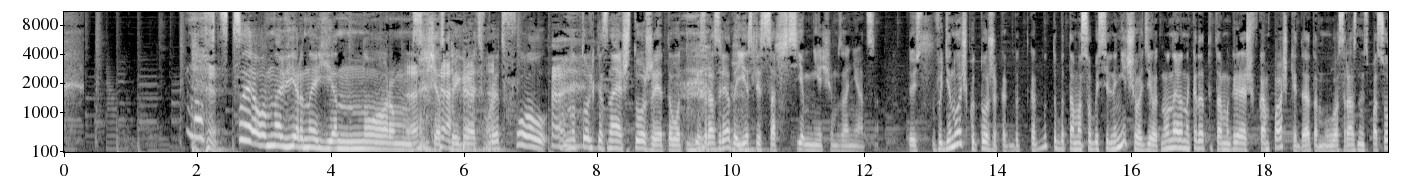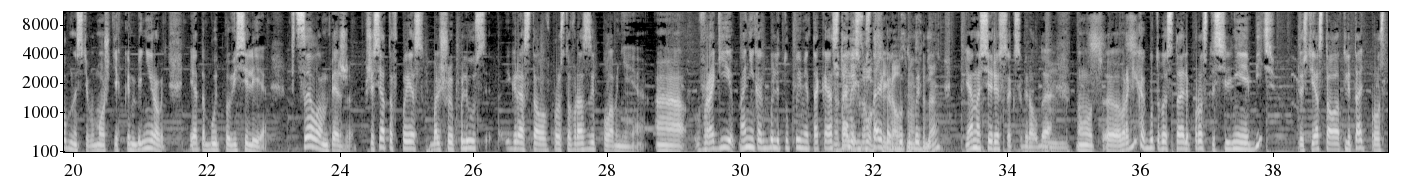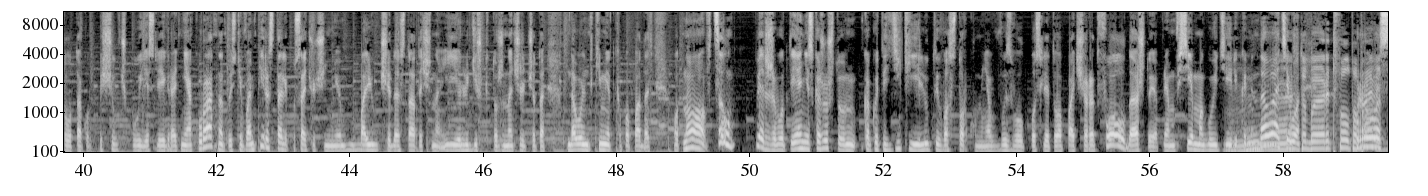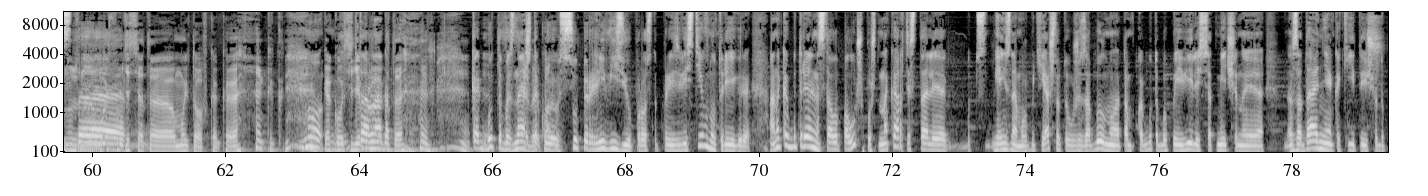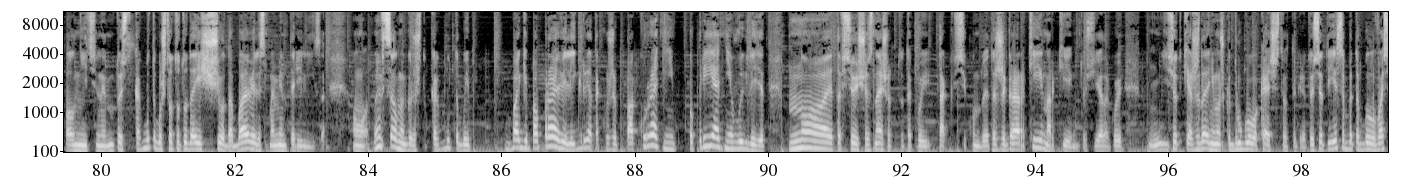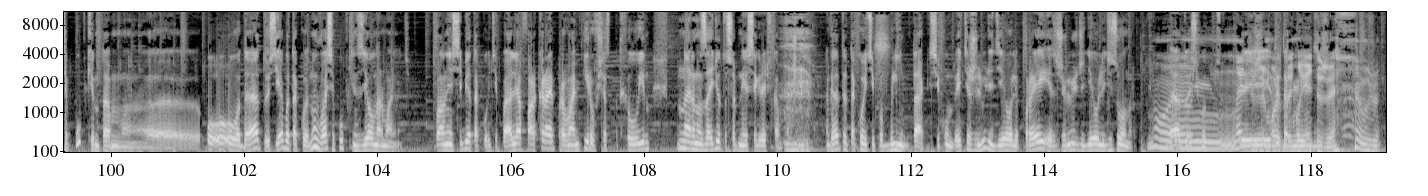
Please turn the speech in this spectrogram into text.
Ну, в целом, наверное, норм сейчас поиграть в Redfall, но только знаешь, тоже это вот из разряда, если совсем нечем заняться. То есть в одиночку тоже как, бы, как будто бы там особо сильно нечего делать. Но, наверное, когда ты там играешь в компашке, да, там у вас разные способности, вы можете их комбинировать, и это будет повеселее. В целом, опять же, 60 FPS большой плюс, игра стала просто в разы плавнее. А, враги, они как были тупыми, так и ну, остались, но, но стали как будто смысле, бы бить. Да? Я на Series X играл, да. Mm. Вот, э, враги как будто бы стали просто сильнее бить, то есть я стал отлетать просто вот так вот по щелчку, если играть неаккуратно. То есть и вампиры стали кусать очень болюче достаточно, и людишки тоже начали что-то довольно-таки метко попадать. Вот, но в целом опять же, вот я не скажу, что какой-то дикий и лютый восторг у меня вызвал после этого патча Redfall, да, что я прям всем могу идти и рекомендовать его. Чтобы Redfall поправить, Просто... нужно 80 э, мультов, как, э, как, ну, как у CD Projekta. Надо, как будто бы, знаешь, такую супер ревизию просто произвести внутри игры. Она как будто реально стала получше, потому что на карте стали, я не знаю, может быть, я что-то уже забыл, но там как будто бы появились отмеченные задания какие-то еще дополнительные, стороны. Ну, то есть, как будто бы что-то туда еще добавили с момента релиза. Вот. Ну и в целом я говорю, что как будто бы баги поправили, игра так уже поаккуратнее, поприятнее выглядит, но это все еще, знаешь, вот ты такой, так, секунду, это же игра Arkane, Arkane, то есть я такой, все-таки ожидаю немножко другого качества от игры. То есть это если бы это был Вася Пупкин, там, э, ООО, да, то есть я бы такой, ну, Вася Пупкин сделал нормально, типа вполне себе такой, типа, а-ля Far Cry про вампиров сейчас под Хэллоуин, ну, наверное, зайдет, особенно если играть в компашке. А когда ты такой, типа, блин, так, секунду, эти же люди делали Prey, эти же люди делали Dishonored. Ну, да, то есть вот... Эти же, может, такой, не эти же уже.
